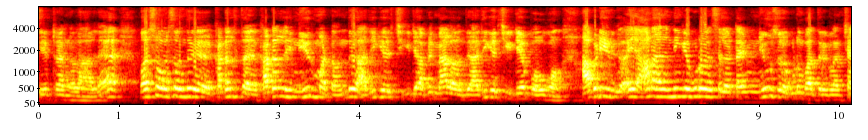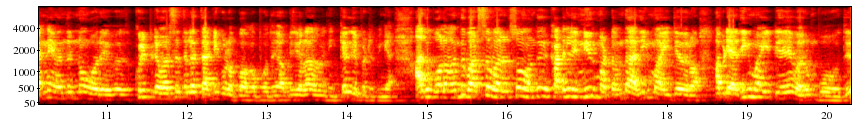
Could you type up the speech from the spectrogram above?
சீற்றங்களால வருஷம் வருஷம் வந்து கடல் த கடல் நீர் மட்டம் வந்து அதிகரிச்சுக்கிட்டே அப்படியே மேலே வந்து அதிகரிச்சுக்கிட்டே போகும். அப்படி இருக்கு ஆனால் ஆனா நீங்க கூட சில டைம் நியூஸ்ல கூட பார்த்துருக்கலாம். சென்னை வந்து இன்னும் ஒரு குறிப்பிட்ட வருஷத்துல தண்ணிக்குள்ள போக போகுது அப்படின்னு எல்லாம் நீங்க கேள்விப்பட்டிருப்பீங்க. அது போல வந்து வருஷம் வருஷம் வந்து கடலின் நீர் மட்டம் வந்து அதிகமாகிட்டே வரும். அப்படி அதிகமாகிட்டே வரும்போது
